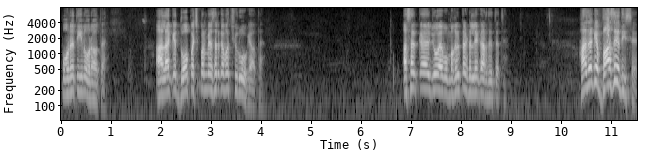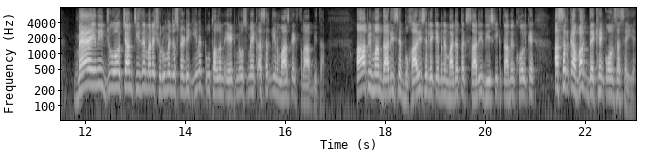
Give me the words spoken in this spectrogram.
پونے تین ہو رہا ہوتا ہے۔ حالانکہ دو پچپن میں اثر کا وقت شروع ہو گیا ہوتا ہے۔ اثر کا جو ہے وہ مغرب تک ڈلے کر دیتے تھے۔ حالانکہ واضح حدیث ہے۔ میں یعنی جو چند چیزیں میں نے شروع میں جو سٹڈی کی نا 2008 میں، اس میں ایک اثر کی نماز کا اختلاف بھی تھا۔ آپ ایمانداری سے بخاری سے لے کے ابن ماجہ تک ساری حدیث کی کتابیں کھول کے اثر کا وقت دیکھیں کون سا صحیح ہے۔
